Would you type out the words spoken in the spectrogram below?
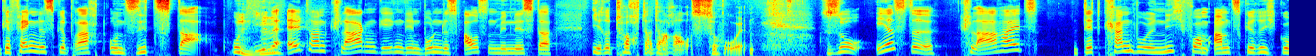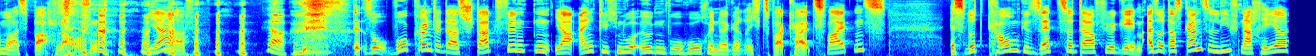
Gefängnis gebracht und sitzt da. Und mhm. ihre Eltern klagen gegen den Bundesaußenminister, ihre Tochter da rauszuholen. So, erste Klarheit, das kann wohl nicht vom Amtsgericht Gummersbach laufen. ja. ja. So, wo könnte das stattfinden? Ja, eigentlich nur irgendwo hoch in der Gerichtsbarkeit. Zweitens, es wird kaum Gesetze dafür geben. Also das Ganze lief nachher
